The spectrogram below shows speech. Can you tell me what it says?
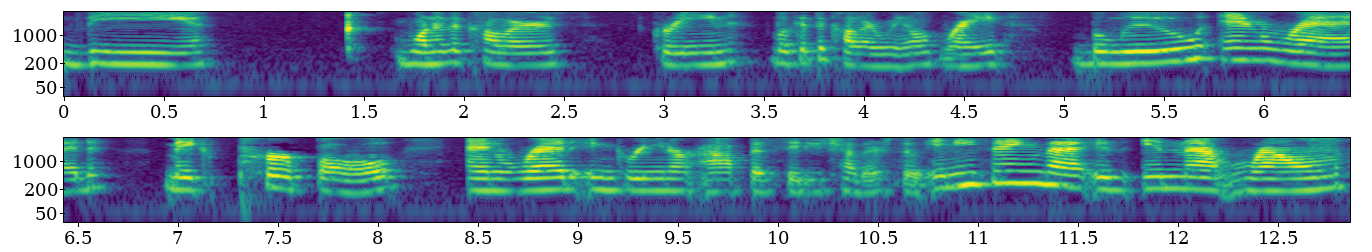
the one of the colors green, look at the color wheel, right? Blue and red make purple and red and green are opposite each other. So anything that is in that realm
